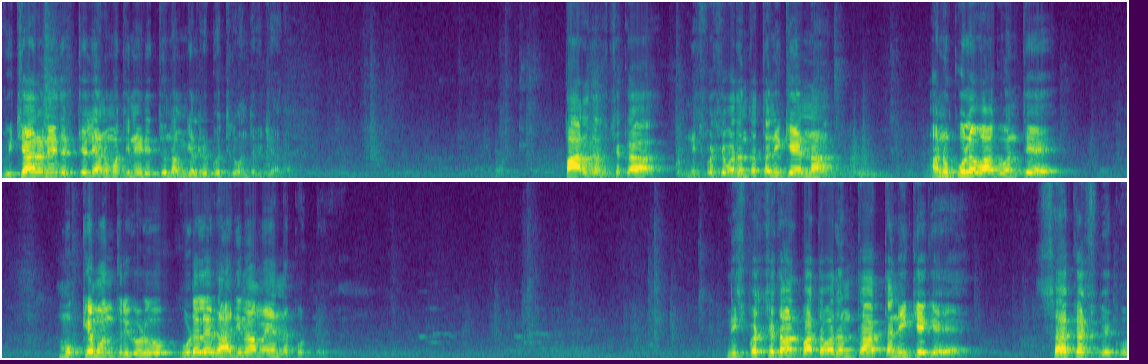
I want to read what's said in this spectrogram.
ವಿಚಾರಣೆ ದೃಷ್ಟಿಯಲ್ಲಿ ಅನುಮತಿ ನೀಡಿದ್ದು ನಮಗೆಲ್ಲರಿಗೂ ಗೊತ್ತಿರುವಂಥ ವಿಚಾರ. ಪಾರದರ್ಶಕ, ನಿಷ್ಪಕ್ಷವಾದಂಥ ತನಿಖೆಯನ್ನು ಅನುಕೂಲವಾಗುವಂತೆ ಮುಖ್ಯಮಂತ್ರಿಗಳು ಕೂಡಲೇ ರಾಜೀನಾಮೆಯನ್ನು ಕೊಟ್ಟು ನಿಷ್ಪಕ್ಷಪಾತವಾದಂಥ ತನಿಖೆಗೆ ಸಹಕರಿಸಬೇಕು.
